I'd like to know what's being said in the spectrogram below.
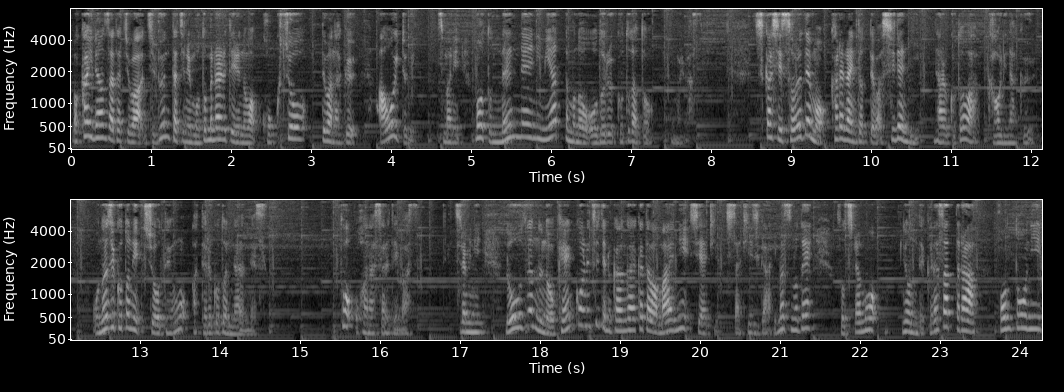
若いダンサーたちは自分たちに求められているのは国鳥ではなく青い鳥つまりもっと年齢に見合ったものを踊ることだと思いますしかしそれでも彼らにとっては試練になることは変わりなく同じことに焦点を当てることになるんです。とお話しされています。ちなみに、ローザンヌの健康についての考え方は前にシェアした記事がありますので、そちらも読んでくださったら、本当に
